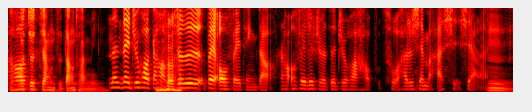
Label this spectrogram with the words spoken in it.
然后就这样子当团名，那那句话刚好 就是被欧菲听到，然后欧菲就觉得这句话好不错，他就先把它写下来。嗯，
